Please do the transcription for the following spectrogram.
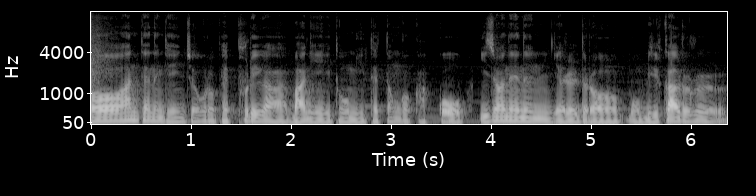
저한테는 개인적으로 베풀이가 많이 도움이 됐던 것 같고 이전에는 예를 들어 뭐 밀가루를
